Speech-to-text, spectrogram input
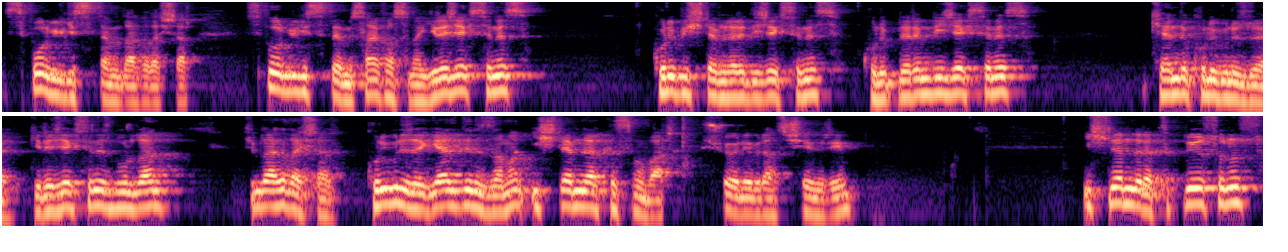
spor bilgi sisteminde arkadaşlar. Spor bilgi sistemi sayfasına gireceksiniz. Kulüp işlemleri diyeceksiniz. Kulüplerim diyeceksiniz. Kendi kulübünüze gireceksiniz buradan. Şimdi arkadaşlar kulübünüze geldiğiniz zaman işlemler kısmı var. Şöyle biraz çevireyim. İşlemlere tıklıyorsunuz.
